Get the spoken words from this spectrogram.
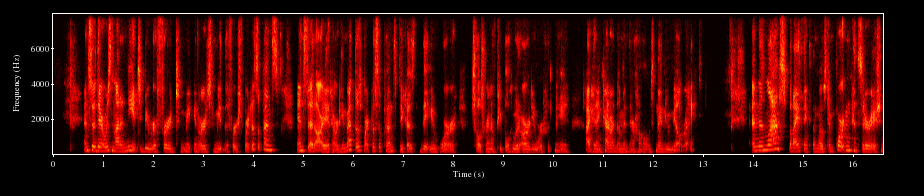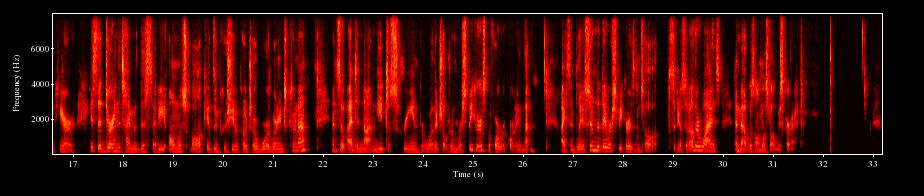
And so there was not a need to be referred to me in order to meet the first participants. Instead, I had already met those participants because they were children of people who had already worked with me. I had encountered them in their homes and they knew me already. And then last, but I think the most important consideration here is that during the time of this study, almost all kids in Cushillococha were learning Tikuna. And so I did not need to screen for whether children were speakers before recording them. I simply assumed that they were speakers until suggested otherwise, and that was almost always correct.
